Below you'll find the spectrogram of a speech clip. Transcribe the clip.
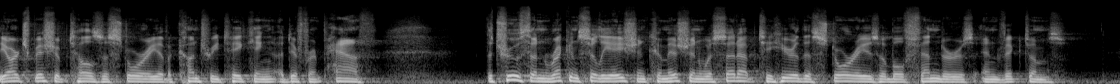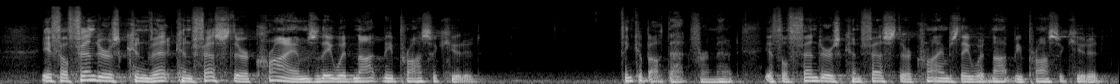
The Archbishop tells a story of a country taking a different path. The Truth and Reconciliation Commission was set up to hear the stories of offenders and victims. If offenders confess their crimes, they would not be prosecuted. Think about that for a minute. If offenders confess their crimes, they would not be prosecuted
